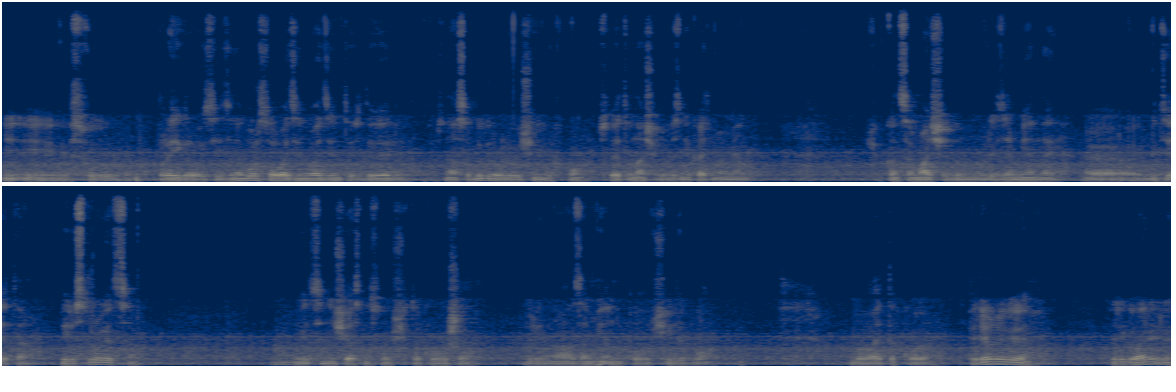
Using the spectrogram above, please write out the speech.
и, и проигрывать единоборство в один в один, то есть дуэли. То есть нас обыгрывали очень легко. После этого начали возникать моменты. Еще в конце матча думали заменой э, где-то перестроиться. Эти несчастный случай только вышел или на замену получили гол. Бывает такое. В перерыве переговорили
